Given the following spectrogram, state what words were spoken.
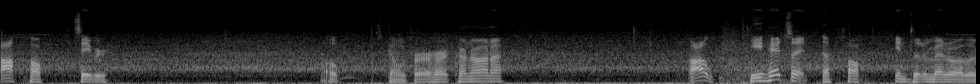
Ah, oh, Saber. Oh, he's going for a hurricanrana. Oh, he hits it. Oh, into the middle of the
